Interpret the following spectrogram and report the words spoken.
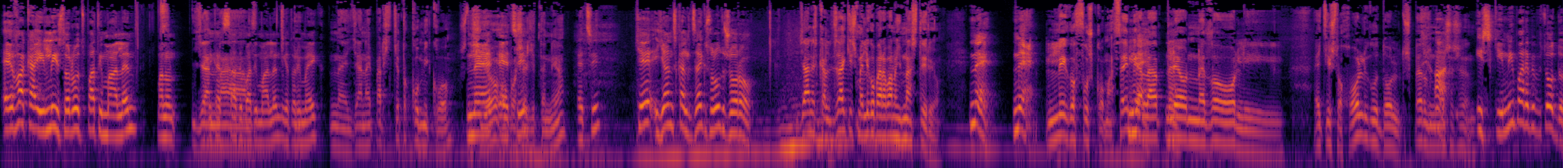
Εύα Καηλή στο ρόλο του Πάτι Μάλεν. Μάλλον Για αντικαθιστά να- την Πάτι Μάλεν για το remake. ναι, για να υπάρχει και το κομικό Ναι, στοιχείο, όπως έτσι. έχει η ταινία. Έτσι. Και Γιάννης Καλιτζάκης στο ρόλο του Ζωρό. Γιάννης Καλιτζάκης με λίγο παραπάνω γυμναστήριο. Ναι, ναι. Λίγο φούσκωμα θέλει, Ναι, αλλά ναι. πλέον εδώ όλοι εκεί στο Hollywood όλοι τους παίρνουν Α, μέσα σε... η σκηνή παρεπιπτόντω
